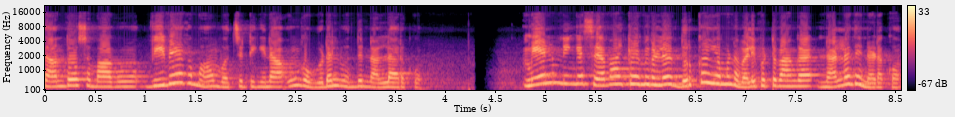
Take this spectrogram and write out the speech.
சந்தோஷமாகவும் விவேகமாகவும் வச்சுட்டிங்கன்னா உங்கள் உடல் வந்து நல்லா இருக்கும். மேலும் நீங்கள் செவ்வாய்க்கிழமைகளில் துர்க்கை அம்மனை வழிபட்டு வாங்க நல்லதே நடக்கும்.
